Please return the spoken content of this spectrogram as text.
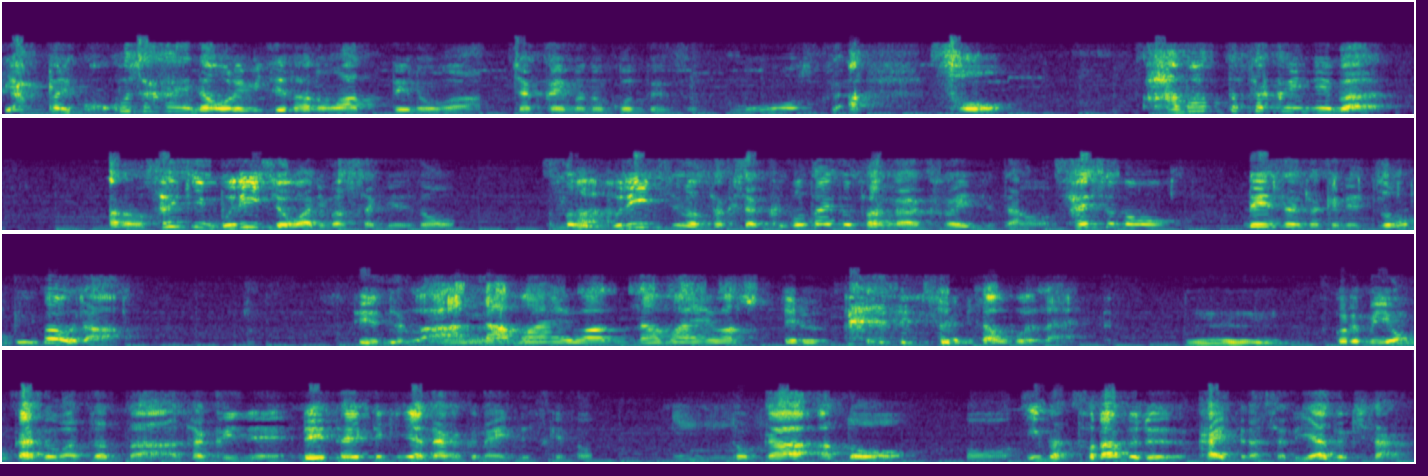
やっぱりここじゃないな俺見てたのはっていうのは若干今残ってるんですよ。もうあそう。ハマった作品で言えばあの最近ブリーチ終わりましたけれどそのブリーチの作者久保太斗さんが書いてたの最初の連載作品でゾンビバウラーっていう作品名前は、名前は知ってる。それ見た覚えない。うんこれも4巻で終わっちゃった作品で連載的には長くないんですけどうんとかあと今トラブル書いてらっしゃる矢吹さん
